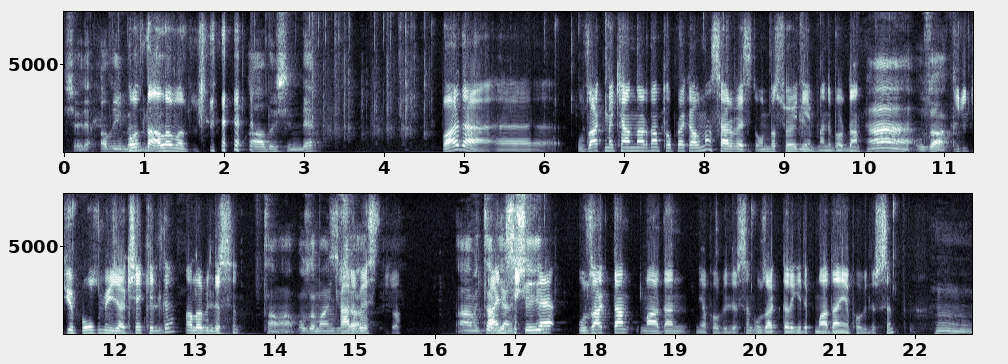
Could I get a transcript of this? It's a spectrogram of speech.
Şöyle alayım ben Onu da alamadın. Aldım şimdi. Bu arada eee, uzak mekanlardan toprak alman serbest. Onu da söyleyeyim hani buradan. Ha uzak. Görüntüyü bozmayacak şekilde alabilirsin. Tamam o zaman güzel. Serbesttir o. Abi tabii Aynı yani şekilde şehir... uzaktan maden yapabilirsin. Uzaklara gidip maden yapabilirsin. Hmm,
